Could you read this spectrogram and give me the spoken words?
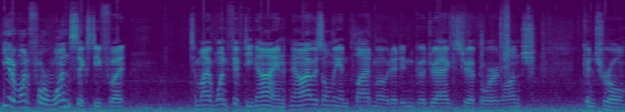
He had a 141 60 foot to my 159. Now I was only in plaid mode. I didn't go drag strip or launch control.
